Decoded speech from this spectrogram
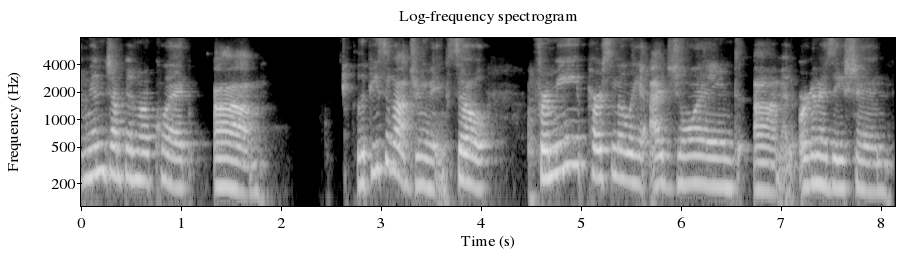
I'm gonna jump in real quick. Um, the piece about dreaming. So for me personally, I joined um, an organization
